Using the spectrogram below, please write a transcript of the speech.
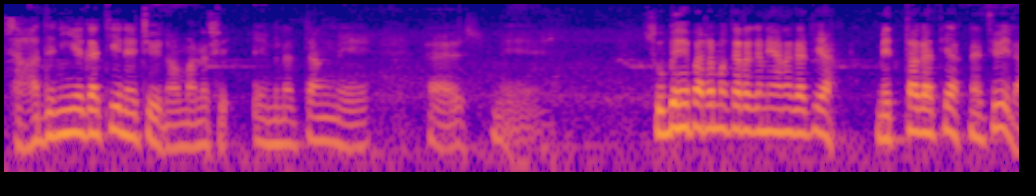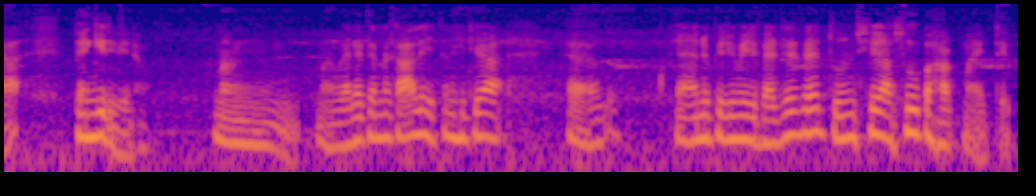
සාධනීය ගතිය නැති වෙනවා මනසේ. එහෙම නැත්නම් මේ මේ සුභේ පරම කරගෙන යන ගතියක්, මෙත්තා ගතියක් නැති වෙලා පැංගිරි වෙනවා. මම මම වැඩ කරන කාලේ එතන හිටියා ඥාන පිරිමිලි වැඩට 385ක් මයිත් එක.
